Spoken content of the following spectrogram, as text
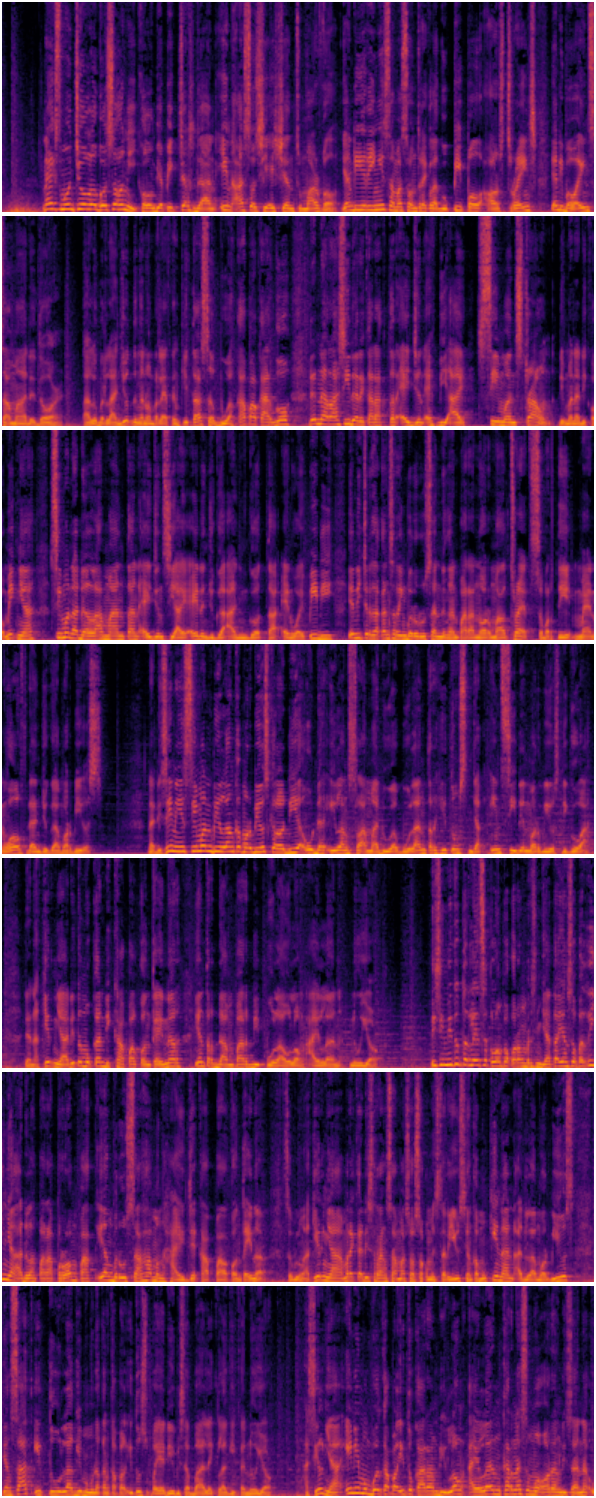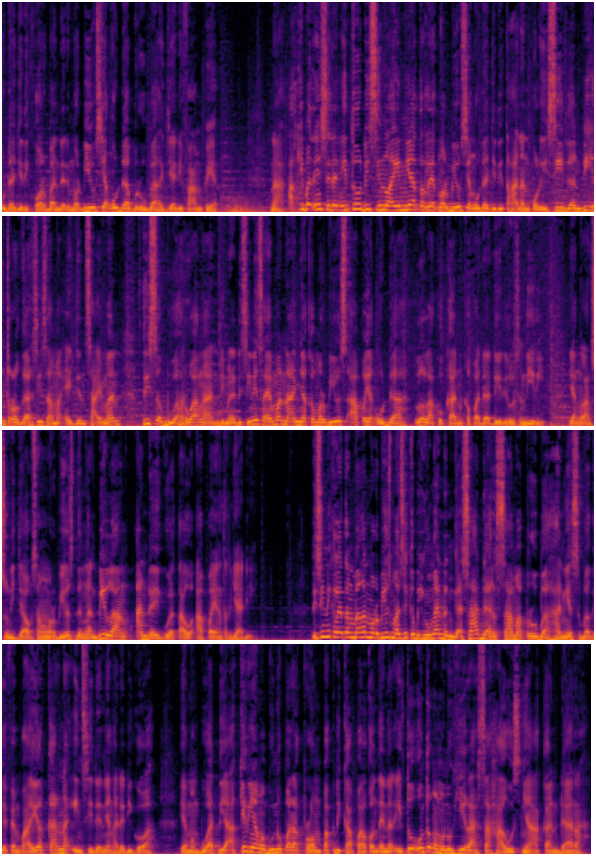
Next muncul logo Sony, Columbia Pictures dan In Association to Marvel yang diiringi sama soundtrack lagu People Are Strange yang dibawain sama The Door. Lalu berlanjut dengan memperlihatkan kita sebuah kapal kargo dan narasi dari karakter agent FBI Simon Strawn, di mana di komiknya Simon adalah mantan agent CIA dan juga anggota NYPD yang diceritakan sering berurusan dengan paranormal threats seperti Man Wolf dan juga Morbius. Nah di sini Simon bilang ke Morbius kalau dia udah hilang selama dua bulan terhitung sejak insiden Morbius di gua dan akhirnya ditemukan di kapal kontainer yang terdampar di Pulau Long Island, New York. Di sini tuh terlihat sekelompok orang bersenjata yang sepertinya adalah para perompak yang berusaha menghijack kapal kontainer. Sebelum akhirnya mereka diserang sama sosok misterius yang kemungkinan adalah Morbius yang saat itu lagi menggunakan kapal itu supaya dia bisa balik lagi ke New York. Hasilnya, ini membuat kapal itu karam di Long Island karena semua orang di sana udah jadi korban dari Morbius yang udah berubah jadi vampir. Nah, akibat insiden itu di scene lainnya terlihat Morbius yang udah jadi tahanan polisi dan diinterogasi sama agent Simon di sebuah ruangan. Di mana di sini Simon nanya ke Morbius apa yang udah lo lakukan kepada diri lo sendiri. Yang langsung dijawab sama Morbius dengan bilang, andai gue tahu apa yang terjadi. Di sini kelihatan banget Morbius masih kebingungan dan gak sadar sama perubahannya sebagai vampire karena insiden yang ada di goa. Yang membuat dia akhirnya membunuh para perompak di kapal kontainer itu untuk memenuhi rasa hausnya akan darah.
